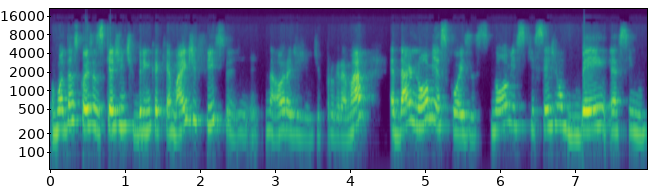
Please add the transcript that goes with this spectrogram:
Uma das coisas que a gente brinca que é mais difícil de, na hora de, de programar é dar nome às coisas, nomes que sejam bem, assim,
